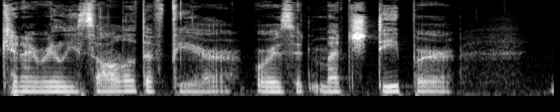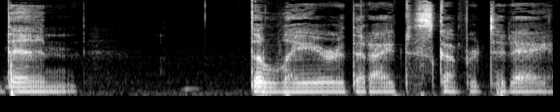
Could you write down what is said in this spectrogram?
Can I release all of the fear, or is it much deeper than the layer that I discovered today.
